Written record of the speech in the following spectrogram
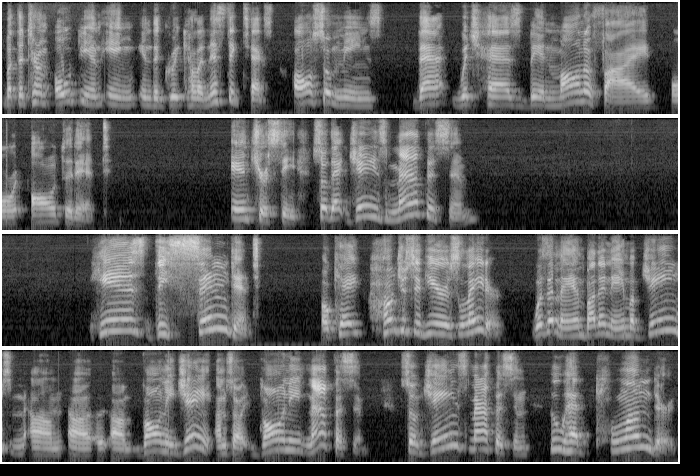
But the term opium in, in the Greek Hellenistic text also means that which has been modified or altered it. Interesting. So that James Matheson, his descendant, okay, hundreds of years later, was a man by the name of James um, uh, um, James. I'm sorry, Volney Matheson. So James Matheson, who had plundered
